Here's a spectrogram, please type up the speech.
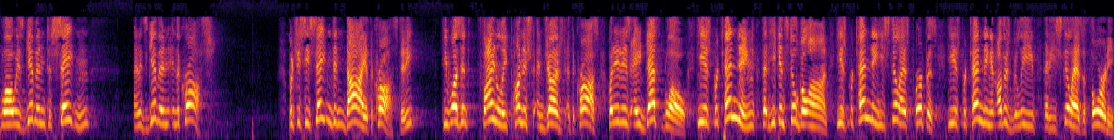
blow is given to Satan, and it's given in the cross. But you see, Satan didn't die at the cross, did he? He wasn't finally punished and judged at the cross, but it is a death blow. He is pretending that he can still go on. He is pretending he still has purpose. He is pretending and others believe that he still has authority,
